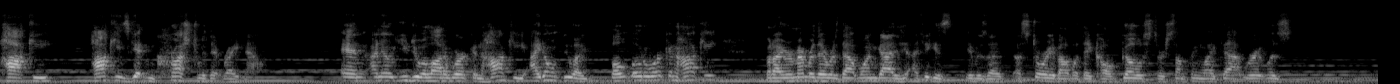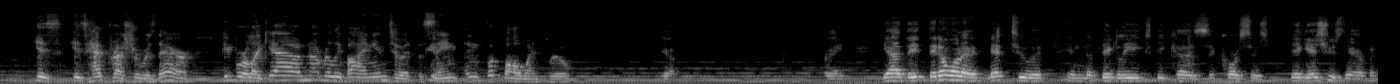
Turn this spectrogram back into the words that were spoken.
Hockey, hockey's getting crushed with it right now. And I know you do a lot of work in hockey. I don't do a boatload of work in hockey, but I remember there was that one guy, I think it was a, a story about what they call ghost or something like that, where it was his his head pressure was there. People were like, "Yeah, I'm not really buying into it." The same thing football went through. Yeah. Right. Yeah, they, they don't want to admit to it in the big leagues because, of course, there's big issues there. But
